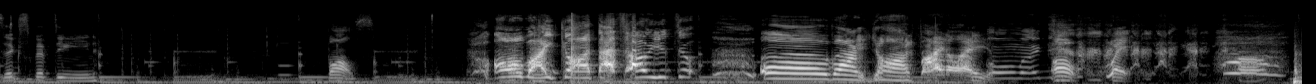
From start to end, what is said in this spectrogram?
615. False. Oh my god, that's how you do- Oh my god, finally! Oh my oh, god. Oh, wait.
